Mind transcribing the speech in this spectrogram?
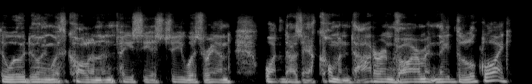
that we were doing with Colin and PCSG was around what does our common data environment need to look like?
